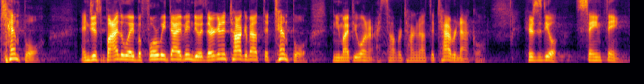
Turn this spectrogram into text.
temple and just by the way, before we dive into it, they're going to talk about the temple. And you might be wondering, I thought we are talking about the tabernacle. Here's the deal same thing.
